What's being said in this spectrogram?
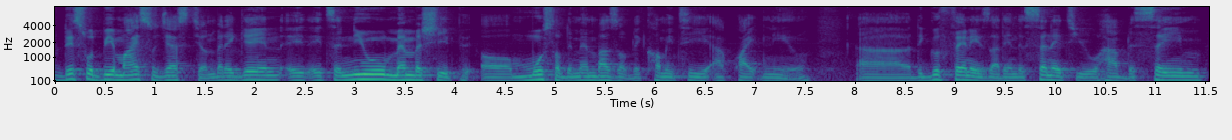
This would be my suggestion, but again, it, it's a new membership. Uh, most of the members of the committee are quite new. Uh, the good thing is that in the Senate you have the same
